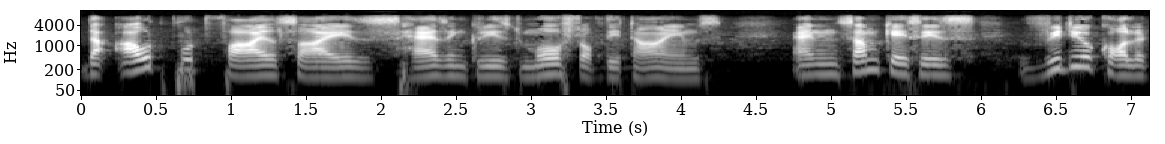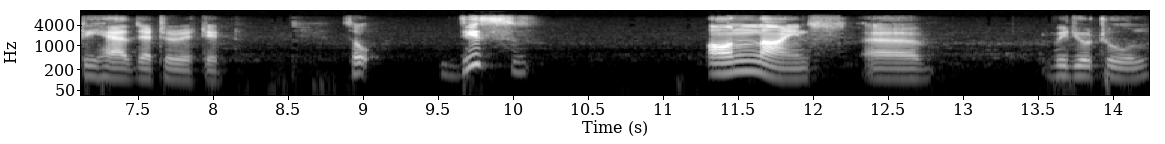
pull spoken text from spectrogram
the output file size has increased most of the times. And in some cases video quality has deteriorated. So this online uh, video tool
